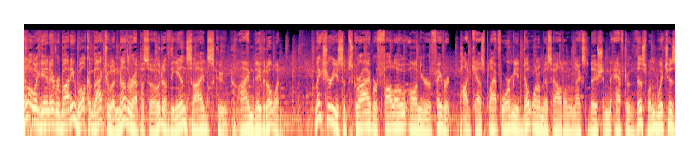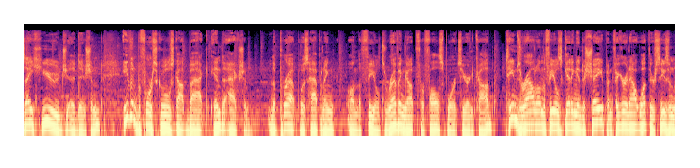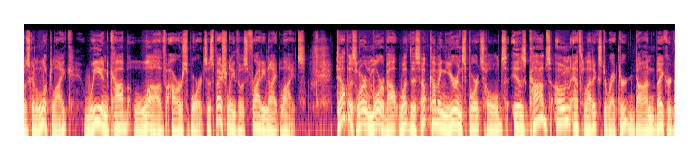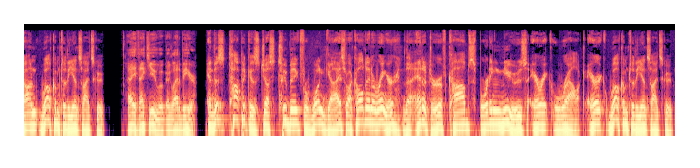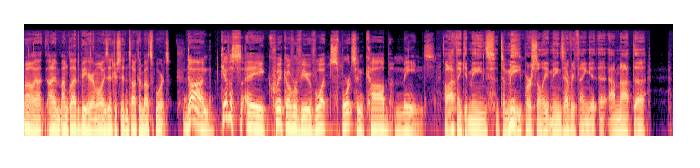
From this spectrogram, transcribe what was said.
Hello again, everybody. Welcome back to another episode of The Inside Scoop. I'm David Owen. Make sure you subscribe or follow on your favorite podcast platform. You don't want to miss out on the next edition after this one, which is a huge edition, even before schools got back into action the prep was happening on the fields, revving up for fall sports here in Cobb. Teams are out on the fields getting into shape and figuring out what their season was going to look like. We in Cobb love our sports, especially those Friday night lights. To help us learn more about what this upcoming year in sports holds is Cobb's own athletics director, Don Baker. Don, welcome to the Inside Scoop. Hey, thank you. Glad to be here. And this topic is just too big for one guy, so I called in a ringer, the editor of Cobb Sporting News, Eric Rauch. Eric, welcome to the Inside Scoop. Oh, I, am I'm glad to be here. I'm always interested in talking about sports. Don, give us a quick overview of what sports in Cobb means. Oh, I think it means, to me personally, it means everything. It, uh, I'm not the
